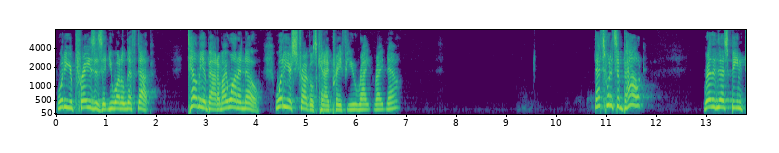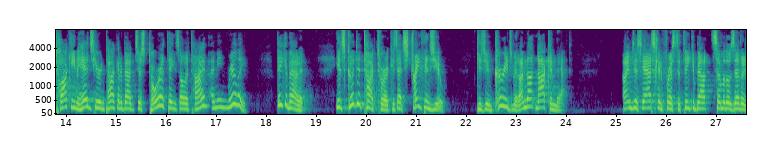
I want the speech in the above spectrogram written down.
What are your praises that you want to lift up? Tell me about them. I want to know. What are your struggles? Can I pray for you right, right now? That's what it's about. Rather than us being talking heads here and talking about just Torah things all the time. I mean, really, think about it. It's good to talk Torah because that strengthens you, gives you encouragement. I'm not knocking that. I'm just asking for us to think about some of those other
